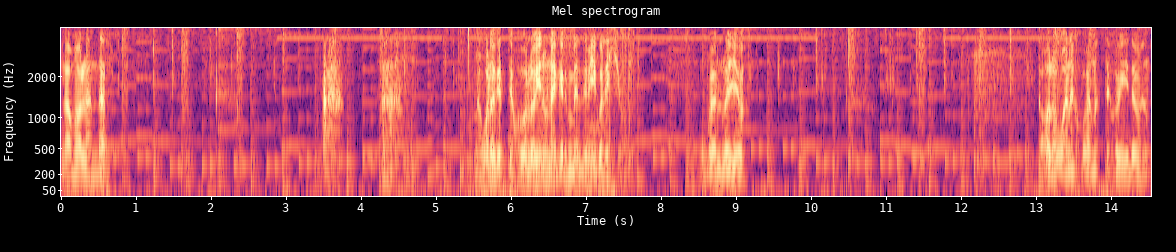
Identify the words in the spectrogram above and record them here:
Vamos a ablandar. Ah, ah. Me acuerdo que este juego lo vi en una kermés de mi colegio. Bueno, lo llevo. Todos los buenos jugando este jueguito, weón.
